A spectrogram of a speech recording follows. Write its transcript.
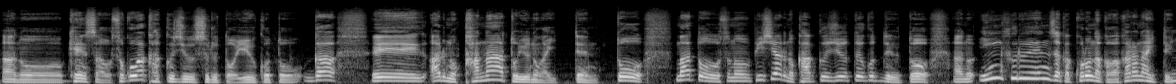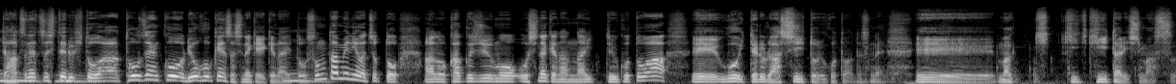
あの、検査をそこは拡充するということが、えーあるのかなというのが一点と、まあ、あと、その PCR の拡充ということでいうと、あの、インフルエンザかコロナかわからないって言って発熱してる人は、当然、こう、両方検査しなきゃいけないと。そのためにはちょっと、あの、拡充もしなきゃなんないっていうことは、えー動いてるらしいということはですね、えーまあ、きき聞いたりします。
